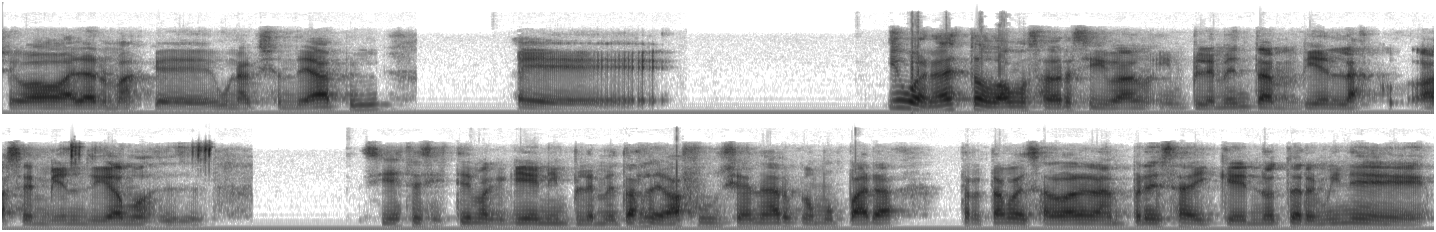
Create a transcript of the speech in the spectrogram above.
llegó a valer más que una acción de Apple. Eh, y bueno, esto vamos a ver si van, implementan bien las hacen bien, digamos, si este sistema que quieren implementar le va a funcionar como para tratar de salvar a la empresa y que no termine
